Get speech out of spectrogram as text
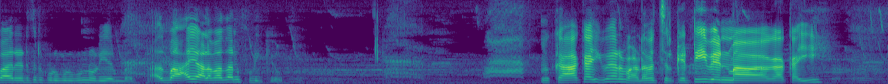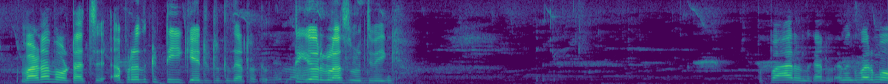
பாரு எடுத்துகிட்டு கொடுக்குன்னு ஒடியாரும் பாரு. அது வாய் அளவாக தானே பிடிக்கும். காக்காய்க்கு வேறு வடை வச்சுருக்கேன். டீ வேணுமா காக்காய்? வடை போட்டாச்சு. அப்புறம் அதுக்கு டீ கேட்டுட்ருக்குதாட்ருக்கு டீ ஒரு கிளாஸ் ஊற்றி வைங்க. பாரு அந்த கடல் எனக்கு வருமோ?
